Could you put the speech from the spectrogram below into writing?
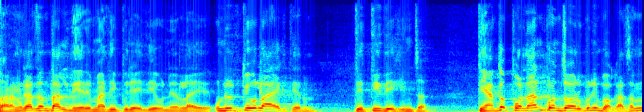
धरानका जनताले धेरै माथि पुर्याइदिए उनीहरूलाई। उनीहरू त्यो लायक थिएनन्। त्यति देखिन्छ। त्यहाँ त प्रधान पञ्चहरू पनि भएका छन्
